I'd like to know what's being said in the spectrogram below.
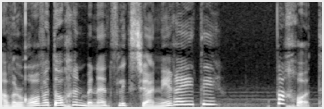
אבל רוב התוכן בנטפליקס שאני ראיתי פחות.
